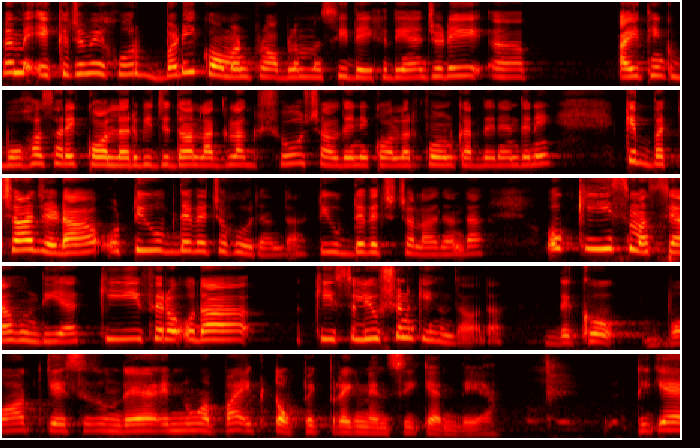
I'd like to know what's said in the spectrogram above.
ਮੈਮ ਇੱਕ ਜਿਵੇਂ ਹੋਰ ਬੜੀ ਕਾਮਨ ਪ੍ਰੋਬਲਮ ਅਸੀਂ ਦੇਖਦੇ ਹਾਂ ਜਿਹੜੇ ਆਈ ਥਿੰਕ ਬਹੁਤ ਸਾਰੇ ਕਾਲਰ ਵੀ ਜਿੱਦਾਂ ਅਲੱਗ-ਅਲੱਗ ਸ਼ੋਅ ਚੱਲਦੇ ਨੇ ਕਾਲਰ ਫੋਨ ਕਰਦੇ ਰਹਿੰਦੇ ਨੇ ਕਿ ਬੱਚਾ ਜਿਹੜਾ ਉਹ ਟਿਊਬ ਦੇ ਵਿੱਚ ਹੋ ਜਾਂਦਾ ਟਿਊਬ ਦੇ ਵਿੱਚ ਚਲਾ ਜਾਂਦਾ ਉਹ ਕੀ ਸਮੱਸਿਆ ਹੁੰਦੀ ਹੈ ਕੀ ਫਿਰ ਉਹਦਾ ਕੀ ਸੋਲੂਸ਼ਨ ਕੀ ਹੁੰਦਾ ਉਹਦਾ? ਦੇਖੋ ਬਹੁਤ ਕੇਸਿਸ ਹੁੰਦੇ ਆ ਇਹਨੂੰ ਆਪਾਂ ਇੱਕ ਟੌਪਿਕ ਪ੍ਰੈਗਨੈਂਸੀ ਕਹਿੰਦੇ ਆ। ਠੀਕ ਹੈ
